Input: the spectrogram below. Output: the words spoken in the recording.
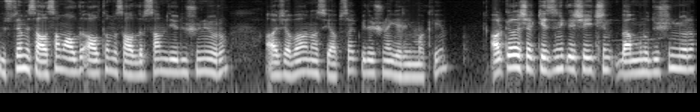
Üste mi salsam aldı alta mı saldırsam diye düşünüyorum. Acaba nasıl yapsak? Bir de şuna geleyim bakayım. Arkadaşlar kesinlikle şey için ben bunu düşünmüyorum.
